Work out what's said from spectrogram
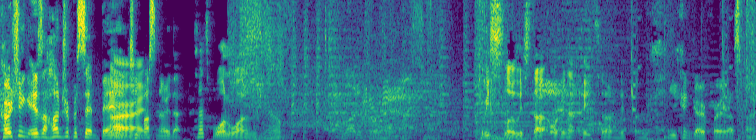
Coaching is 100% banned. You must know that. That's 1-1 now. Can we slowly start ordering that pizza on your phone? You can go for it. That's fine.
